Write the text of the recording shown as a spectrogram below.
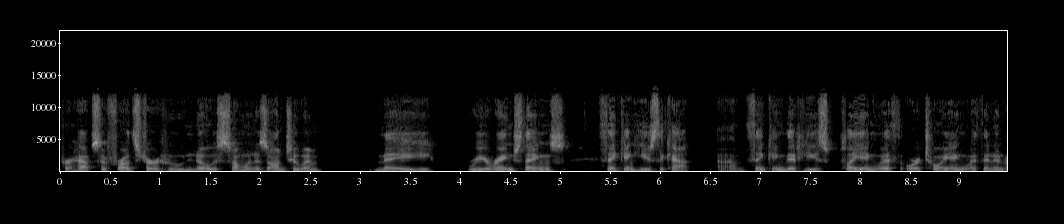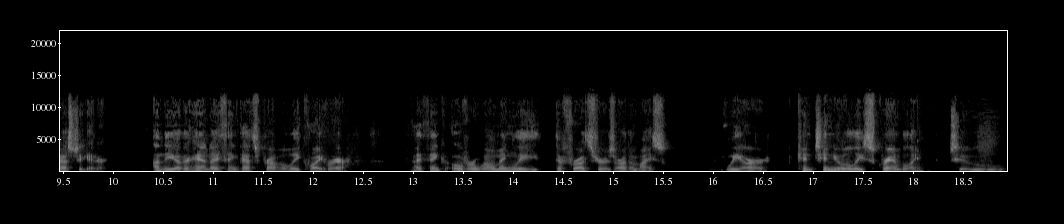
perhaps a fraudster who knows someone is onto him may rearrange things thinking he's the cat, um, thinking that he's playing with or toying with an investigator. On the other hand, I think that's probably quite rare. I think overwhelmingly the fraudsters are the mice. We are continually scrambling to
